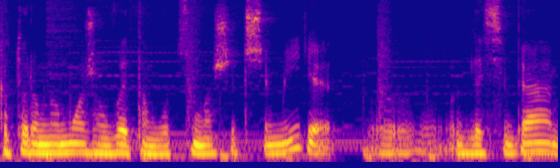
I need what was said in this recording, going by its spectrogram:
который мы можем в этом вот сумасшедшем мире э, для себя,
